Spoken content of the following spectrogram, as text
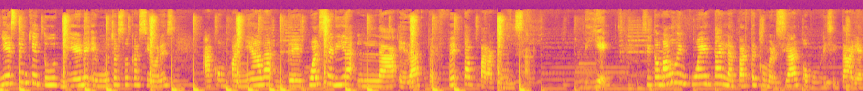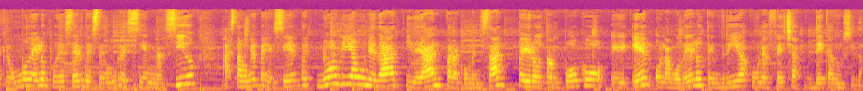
Y esta inquietud viene en muchas ocasiones acompañada de cuál sería la edad perfecta para comenzar. Bien, si tomamos en cuenta en la parte comercial o publicitaria que un modelo puede ser desde un recién nacido hasta un envejeciente, no habría una edad ideal para comenzar, pero tampoco eh, él o la modelo tendría una fecha de caducidad.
